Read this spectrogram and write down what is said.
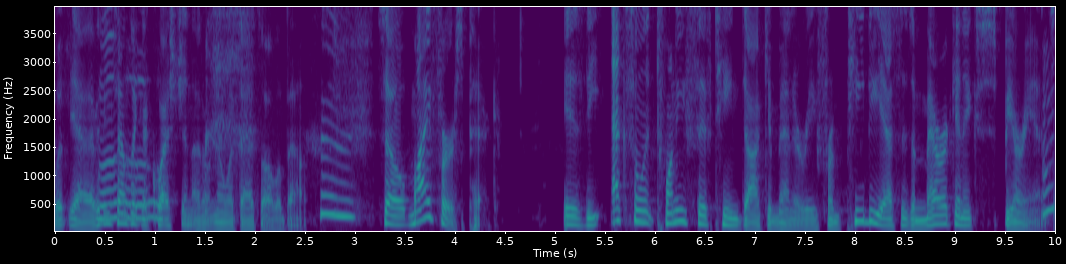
but yeah, everything sounds like a question. I don't know what that's all about. So my first pick is the excellent 2015 documentary from PBS's American Experience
